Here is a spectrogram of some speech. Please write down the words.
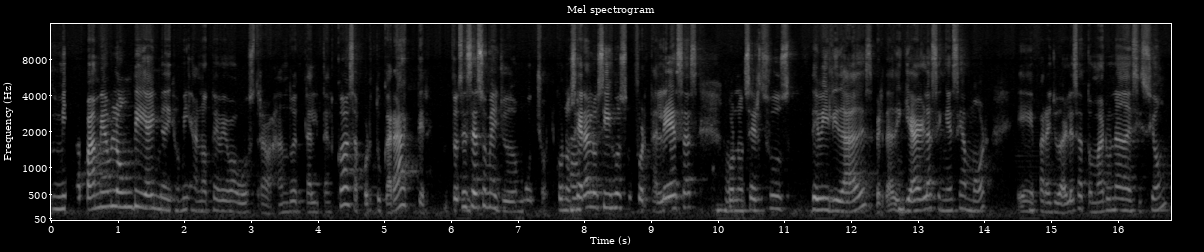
mi papá me habló un día y me dijo, mija, no te veo a vos trabajando en tal y tal cosa por tu carácter. Entonces eso me ayudó mucho, conocer a los hijos, sus fortalezas, conocer sus debilidades, ¿verdad? Y guiarlas en ese amor eh, para ayudarles a tomar una decisión.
